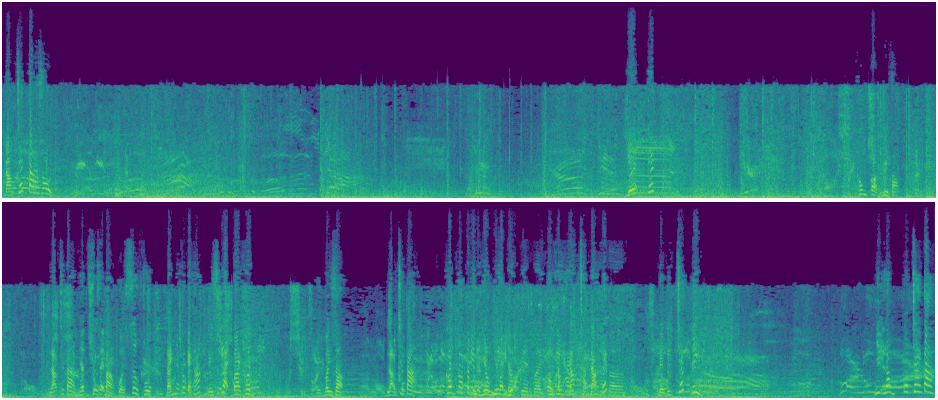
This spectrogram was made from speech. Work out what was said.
Đau chết ta rồi. Đế kích Không còn hy vọng. Lão cho ta nhận sự dạy bảo của sư phụ. Đánh nhau các kẻ khác để giữ lại vài phần. Nhưng bây giờ, Lão chưa ta cũng không quan tâm được nhiều như vậy nữa Quyền với cầu độc năm chẳng đáng hết Đều đi chết đi. Nhị Long, Con trai ta.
